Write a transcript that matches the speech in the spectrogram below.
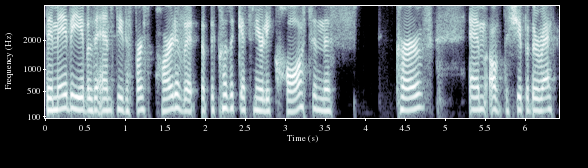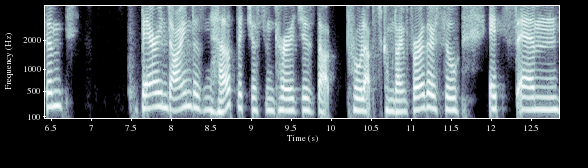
They may be able to empty the first part of it but because it gets nearly caught in this curve um, of the shape of the rectum bearing down doesn't help. It just encourages that prolapse to come down further. So it's um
